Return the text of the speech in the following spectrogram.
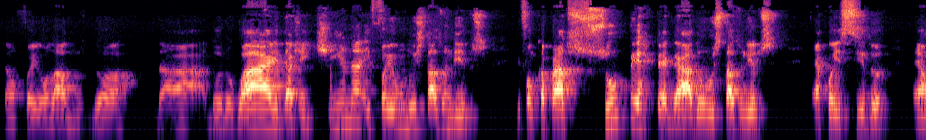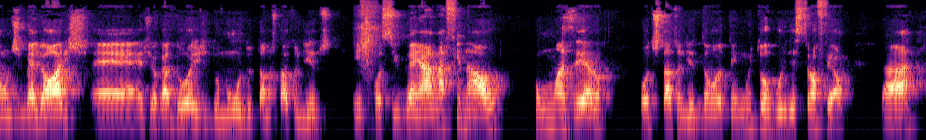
Então, foi um lá do, da, do Uruguai, da Argentina, e foi um dos Estados Unidos. E foi um campeonato super pegado. Os Estados Unidos é conhecido, é um dos melhores é, jogadores do mundo, está nos Estados Unidos. A gente conseguiu ganhar na final com 1 a 0 contra os Estados Unidos. Então, eu tenho muito orgulho desse troféu. Tá?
